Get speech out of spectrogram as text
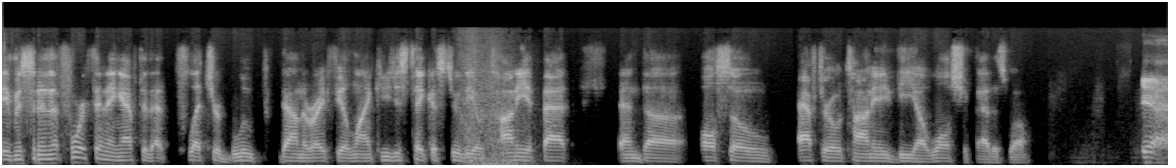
Jameson, in that fourth inning after that Fletcher bloop down the right field line, can you just take us through the Ohtani at bat and uh, also after Ohtani, the uh, Walsh at bat as well? Yeah.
